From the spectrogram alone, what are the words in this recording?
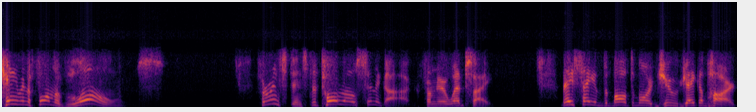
came in the form of loans. For instance, the Touro Synagogue, from their website, they say of the Baltimore Jew Jacob Hart,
